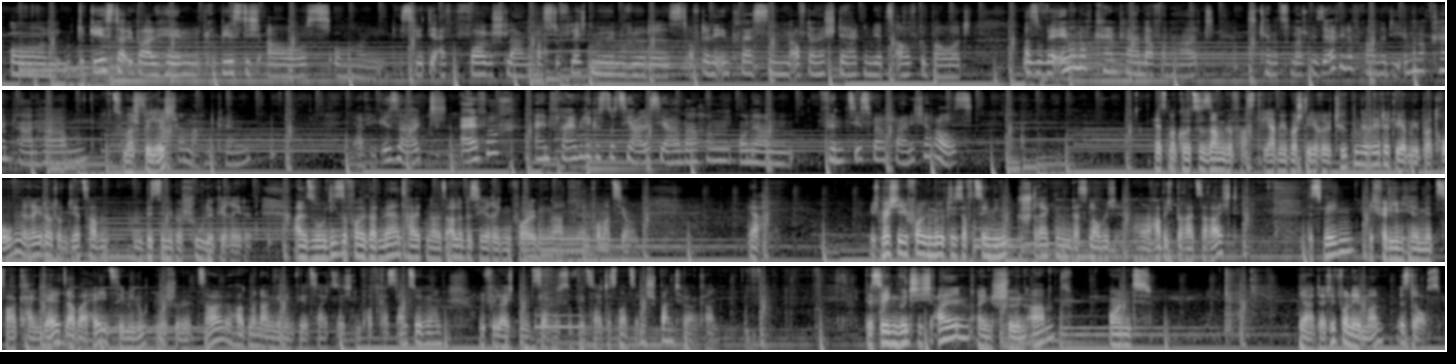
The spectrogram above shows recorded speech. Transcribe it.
und du gehst da überall hin, probierst dich aus und es wird dir einfach vorgeschlagen, was du vielleicht mögen würdest. Auf deine Interessen, auf deine Stärken wird es aufgebaut. Also wer immer noch keinen Plan davon hat, ich kenne zum Beispiel sehr viele Freunde, die immer noch keinen Plan haben, Zum was Beispiel sie ich. nachher machen können. Ja, wie gesagt, einfach ein freiwilliges soziales Jahr machen und dann findet sie es wahrscheinlich heraus. Jetzt mal kurz zusammengefasst. Wir haben über Stereotypen geredet, wir haben über Drogen geredet und jetzt haben wir ein bisschen über Schule geredet. Also diese Folge hat mehr enthalten als alle bisherigen Folgen an Informationen. Ja. Ich möchte die Folge möglichst auf 10 Minuten strecken. Das glaube ich, äh, habe ich bereits erreicht. Deswegen, ich verdiene hiermit zwar kein Geld, aber hey, 10 Minuten eine schöne Zahl. Hat man angenehm viel Zeit, sich den Podcast anzuhören. Und vielleicht nimmt es auch nicht so viel Zeit, dass man es entspannt hören kann. Deswegen wünsche ich allen einen schönen Abend und ja, der Typ von nebenan ist raus.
